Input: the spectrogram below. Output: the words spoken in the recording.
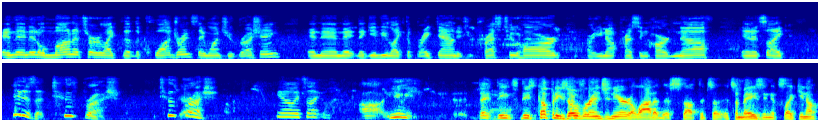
and then it'll monitor like the the quadrants they want you brushing, and then they, they give you like the breakdown. Did you press too hard? Are you not pressing hard enough? And it's like, it is a toothbrush, toothbrush. You know, it's like, uh, you they, these these companies over engineer a lot of this stuff. It's a, it's amazing. It's like you know,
